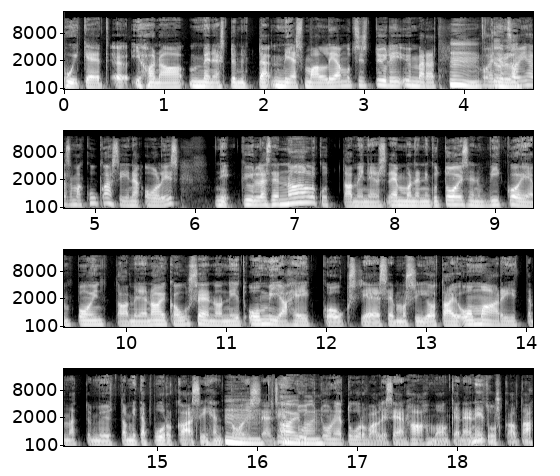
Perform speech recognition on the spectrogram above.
huikeet, ihanaa menestynyttä miesmallia, mutta siis tyyli ymmärrät, Mm, kyllä. se on ihan sama kuka siinä olisi, niin kyllä se nalkuttaminen, semmoinen niin toisen vikojen pointtaaminen aika usein on niitä omia heikkouksia ja semmoisia jotain omaa riittämättömyyttä, mitä purkaa siihen Mm, toiseen, siihen aivan. tuttuun ja turvalliseen hahmoon, kenen niitä uskaltaa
